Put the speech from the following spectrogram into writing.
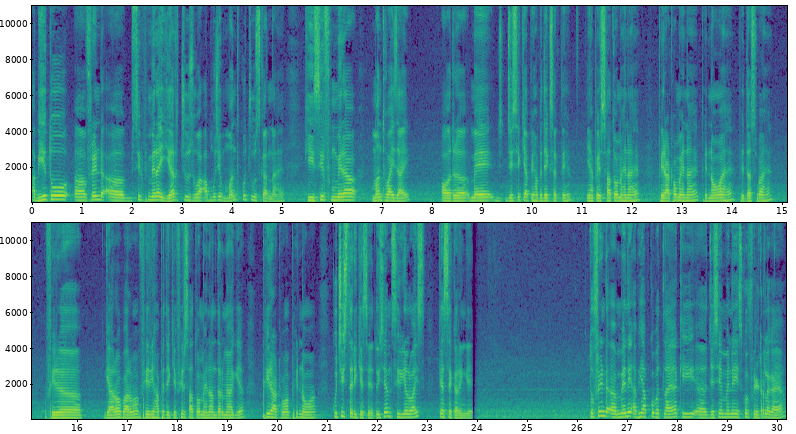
अब ये तो फ्रेंड सिर्फ़ मेरा ईयर चूज़ हुआ। अब मुझे मंथ को चूज़ करना है कि सिर्फ़ मेरा मंथ वाइज आए। और मैं जैसे कि आप यहाँ पे देख सकते हैं, यहाँ पे सातवां महीना है, फिर आठवां महीना है, फिर नौवां है, फिर दसवां है, फिर ग्यारहवा, बारहवा, फिर यहाँ पे देखिए, फिर सातवां महीना अंदर में आ गया, फिर आठवां, फिर नौवां, कुछ इस तरीके से। तो इसे हम सीरियल वाइज कैसे करेंगे? तो फ्रेंड मैंने अभी आपको बतलाया कि जैसे मैंने इसको फ़िल्टर लगाया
